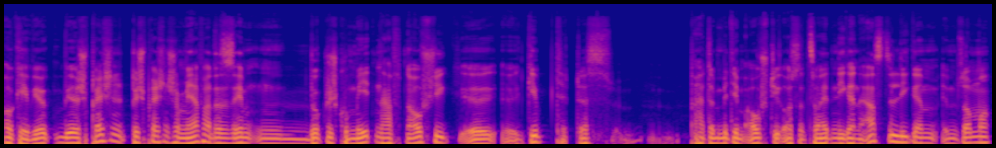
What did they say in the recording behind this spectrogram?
Okay, wir, wir sprechen, besprechen schon mehrfach, dass es eben einen wirklich kometenhaften Aufstieg äh, gibt. Das hatte mit dem Aufstieg aus der zweiten Liga in der ersten Liga im, im Sommer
